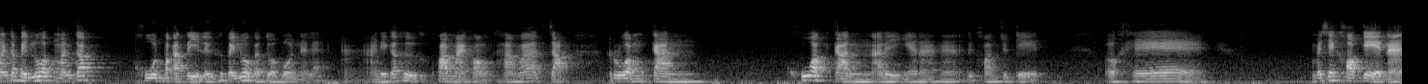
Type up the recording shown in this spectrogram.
มันก็ไปรวบมันก็คูณปกติหรือคือไปรวบกับตัวบนนั่นแหละอ่าอันนี้ก็คือความหมายของคำว่าจับรวมกันควบกันอะไรอย่างเงี้ยนะฮะหรือ conjugate โอเค ไม่ใช่ cogate นะ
